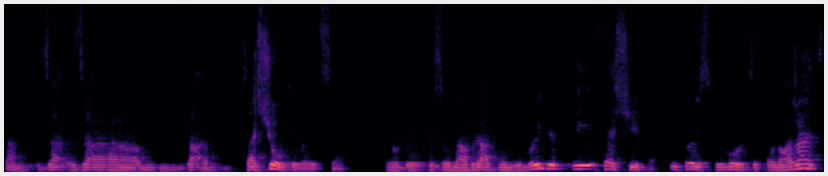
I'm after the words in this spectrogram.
там за, за, за, защелкивается ну, то есть он обратно не выйдет, и защита. И то есть вы можете продолжать.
